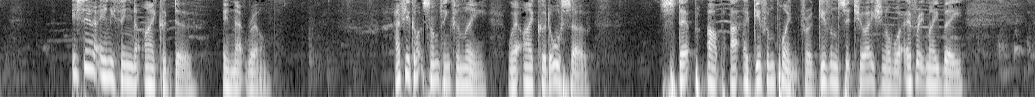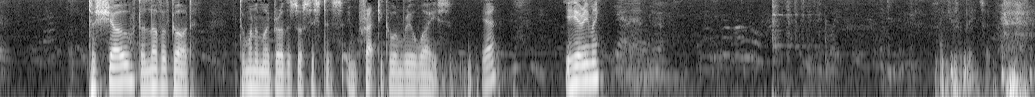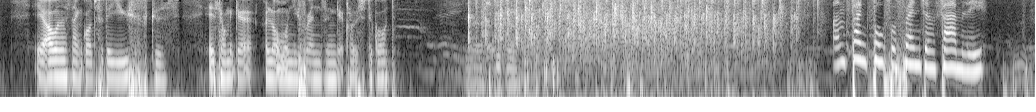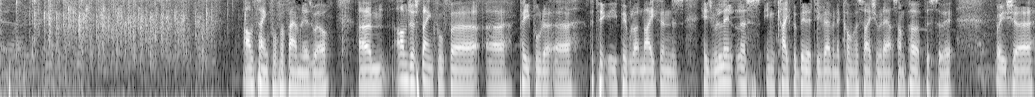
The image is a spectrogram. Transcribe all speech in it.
is there anything that I could do in that realm? Have you got something for me where I could also step up at a given point for a given situation or whatever it may be to show the love of God to one of my brothers or sisters in practical and real ways? Yeah? You hearing me? Yeah, I want to thank God for the youth because it's helped me get a lot more new friends and get closer to God. I'm thankful for friends and family. I'm thankful for family as well. Um, I'm just thankful for uh, people that, uh, particularly people like Nathan, his relentless incapability of having a conversation without some purpose to it, which uh,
